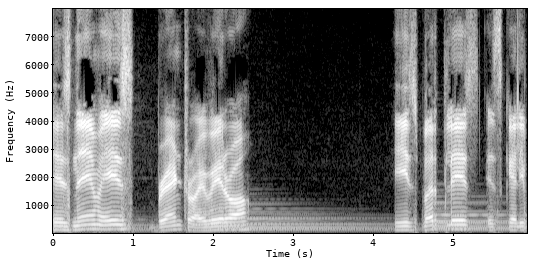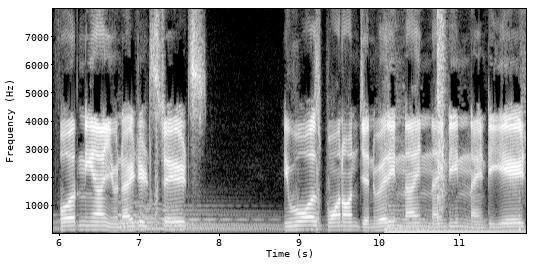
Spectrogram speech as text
His name is Brent Rivera. His birthplace is California, United States. He was born on January 9, 1998.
